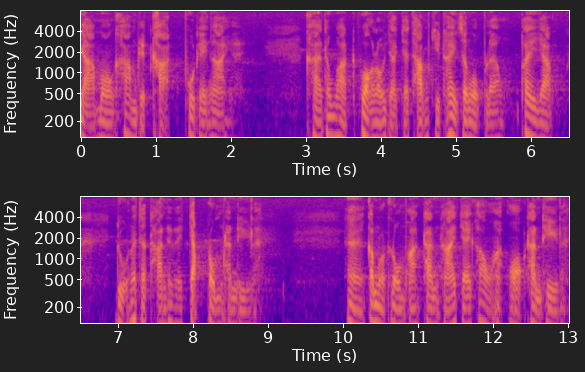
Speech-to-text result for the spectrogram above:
อย่ามองข้ามเด็ดขาดพูดง่ายๆข้าทั้งว่าพวกเราอยากจะทำจิตให้สงบแล้ว พยายามอยู่นัจฐานได้จับลมทันทีเลยเอ่อกำหนดลมหาทันหายใจเข้าออกทันทีเลย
